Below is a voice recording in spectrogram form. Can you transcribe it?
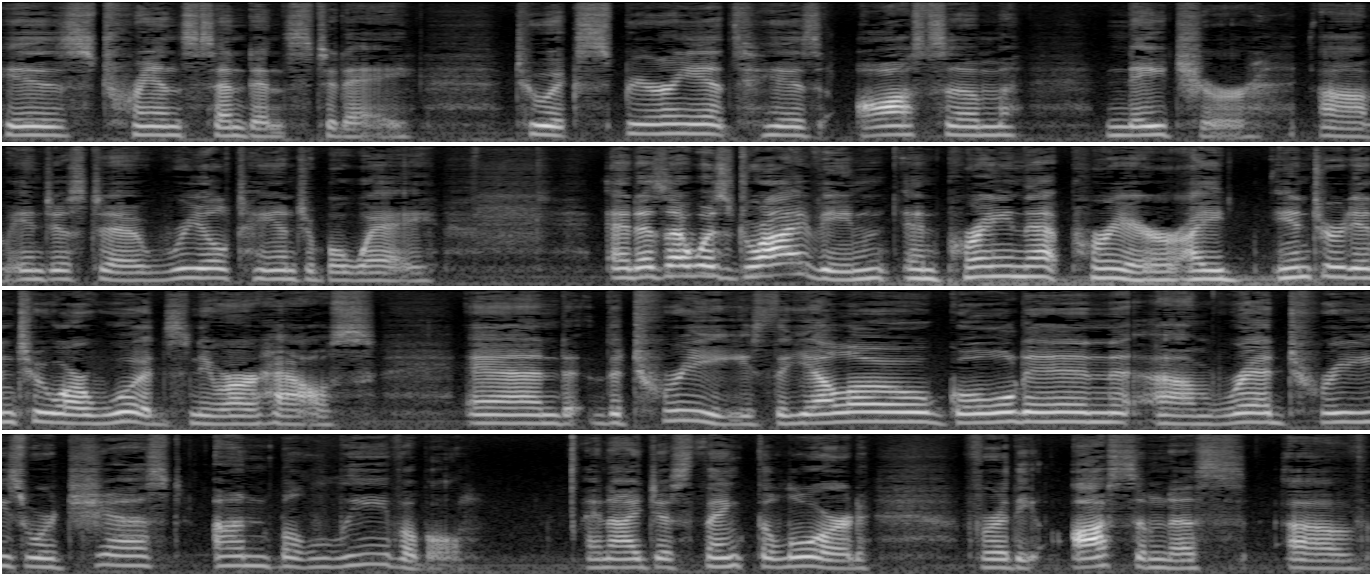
His transcendence today, to experience His awesome nature um, in just a real tangible way. And as I was driving and praying that prayer, I entered into our woods near our house and the trees, the yellow, golden, um, red trees were just unbelievable. And I just thank the Lord for the awesomeness of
